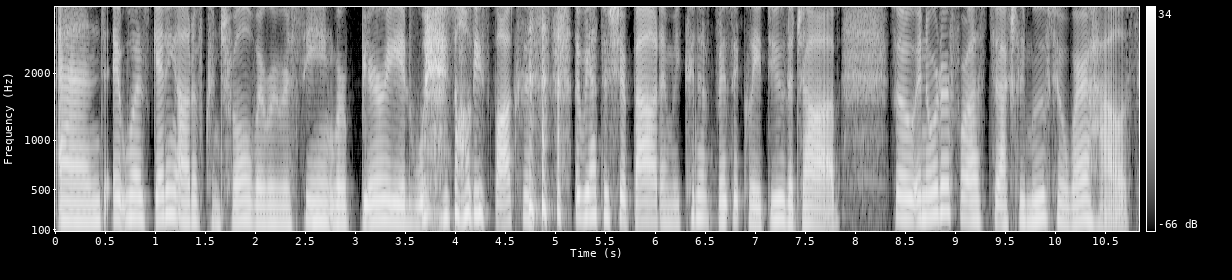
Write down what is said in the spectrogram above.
and it was getting out of control. Where we were seeing we're buried with all these boxes that we had to ship out, and we couldn't physically do the job. So, in order for us to actually move to a warehouse,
